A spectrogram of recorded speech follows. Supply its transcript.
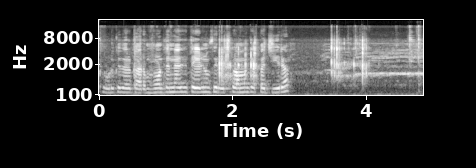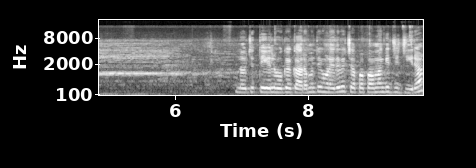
ਥੋੜੀ ਕੁ ਦੇਰ ਗਰਮ ਹੋਣ ਦਿੰਦੇ ਹਾਂ ਜੀ ਤੇਲ ਨੂੰ, ਫਿਰ ਇਹ ਪਾਵਾਂਗੇ ਆਪਾਂ ਜੀਰਾ। ਲਓ ਜੀ, ਤੇਲ ਹੋ ਗਿਆ ਗਰਮ ਤੇ ਹੁਣ ਇਹਦੇ ਵਿੱਚ ਆਪਾਂ ਪਾਵਾਂਗੇ ਜੀ ਜੀਰਾ।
